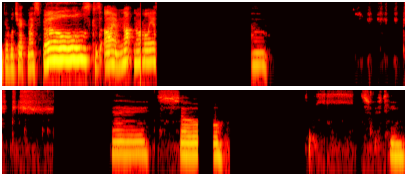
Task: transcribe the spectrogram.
Double check my spells because I am not normally a. Uh, Okay, so it's 15,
